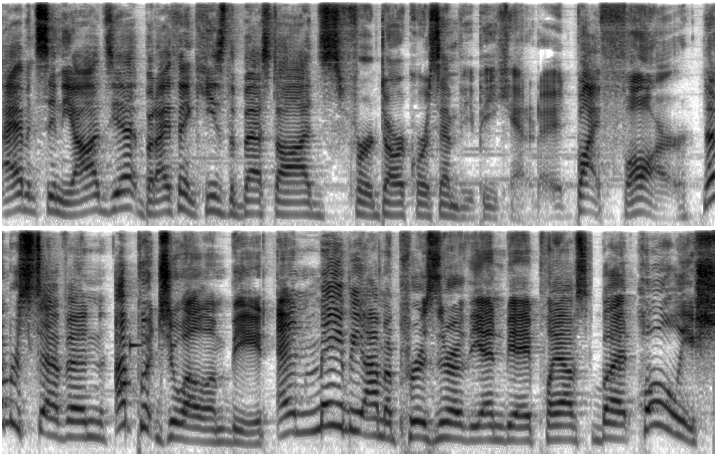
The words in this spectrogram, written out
I haven't seen the odds yet, but I think he's the best odds for Dark Horse MVP candidate by far. Number seven, I put Joel Embiid, and maybe I'm a prisoner of the NBA playoffs, but holy sh.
